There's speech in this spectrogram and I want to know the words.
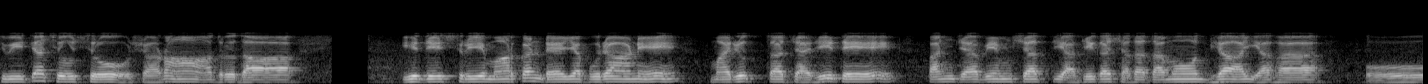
द्विजशुश्रूषणादृदा इति श्रीमार्कण्डेयपुराणे मरुत्तचरिते पञ्चविंशत्यधिकशततमोऽध्यायः। ओ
